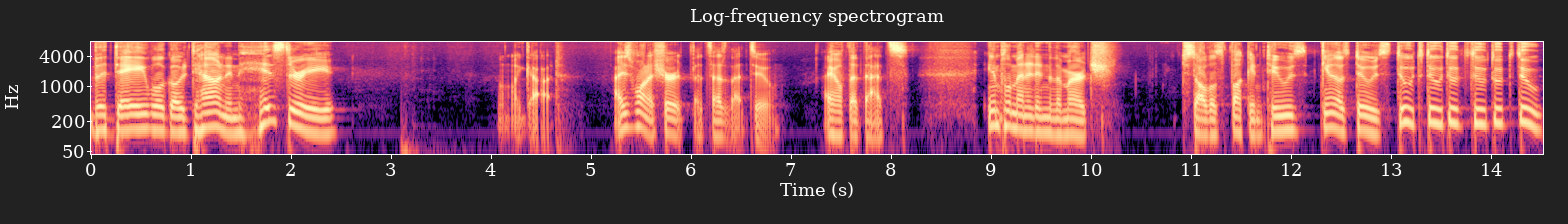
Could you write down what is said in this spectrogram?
the day will go down in history. Oh my God. I just want a shirt that says that too. I hope that that's implemented into the merch. Just all those fucking twos. Give me those twos. Two, two, two, two, two, two, two.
